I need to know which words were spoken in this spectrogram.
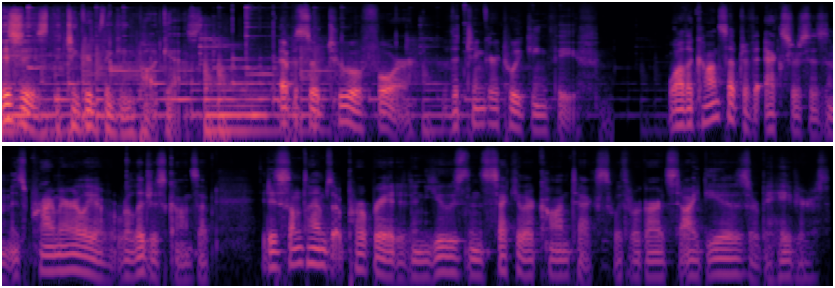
This is the Tinkered Thinking Podcast. Episode 204 The Tinker Tweaking Thief. While the concept of exorcism is primarily a religious concept, it is sometimes appropriated and used in secular contexts with regards to ideas or behaviors.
